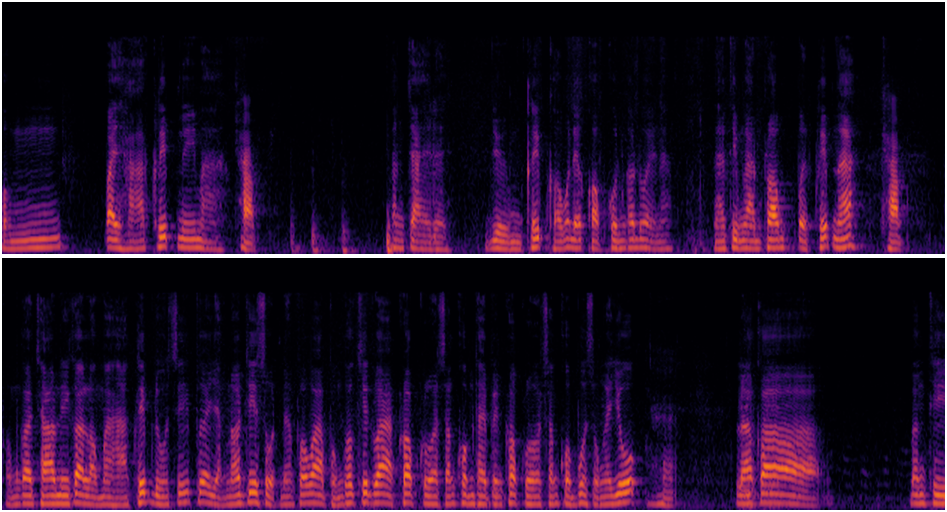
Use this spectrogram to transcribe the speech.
ผมไปหาคลิปนี้มา ครับตั้งใจเลย ยืมคลิปเขาเดี๋ยวขอบคุณเขาด้วยนะนะทีมงานพร้อมเปิดคลิปนะ ครับ ผมก็เช้านี้ก็ลองมาหาคลิปดูซิเพื่ออย่างน้อยที่สุดนะเพราะว่าผมก็คิดว่าครอบครัวสังคมไทยเป็นครอบครัวสังคมผู้สูงอายุ ฮะแล้วก็บางที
